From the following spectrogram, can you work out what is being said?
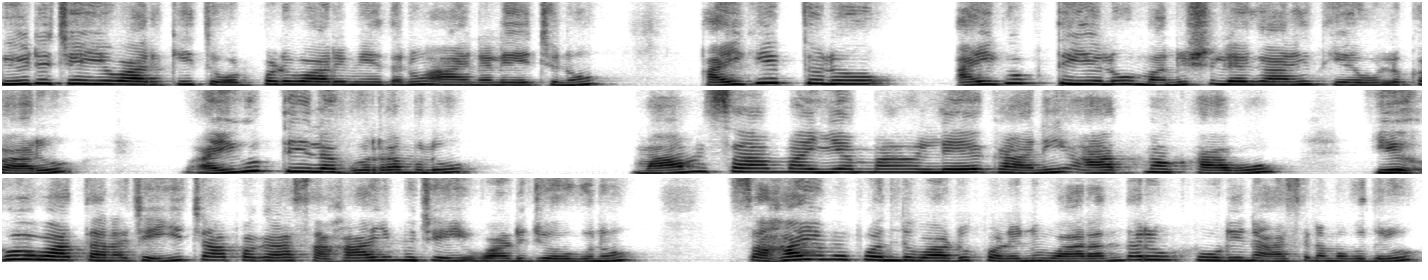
కీడు చేయు వారికి తోడ్పడు వారి మీదను ఆయన లేచును. ఐగుప్తులు ఐగుప్తీయులు మనుషులే గాని దేవుళ్ళు కారు. ఐగుప్తీల గుర్రములు మాంసమయమలే కాని ఆత్మ కావు. ఎహోవా తన చెయ్యి చాపగా సహాయము చేయువాడు జోగును. సహాయము పొందువాడు పడును. వారందరూ కూడి నాశనమగుదురు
